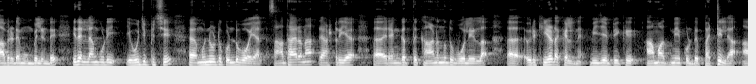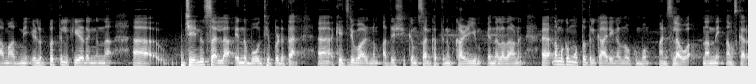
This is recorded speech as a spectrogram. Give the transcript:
അവരുടെ മുമ്പിലുണ്ട്. ഇതെല്ലാം കൂടി യോജിപ്പിച്ച് മുന്നോട്ട് കൊണ്ടുപോയാൽ സാധാരണ രാഷ്ട്രീയ രംഗത്ത് കാണുന്നത് പോലെയുള്ള ഒരു കീഴടക്കലിന് ബി ജെ പിക്ക് ആം ആദ്മിയെ കൊണ്ട് പറ്റില്ല. ആം ആദ്മി എളുപ്പത്തിൽ കീഴടങ്ങുന്ന ജനുസല്ല എന്ന് ബോധ്യപ്പെടുത്താൻ കെജ്രിവാളിനും അതിഷിക്കും സംഘത്തിനും കഴിയും എന്നുള്ളതാണ്. നമുക്ക് മൊത്തത്തിൽ കാര്യങ്ങൾ നോക്കുമ്പം മനസ്സിലാവുക. നന്ദി നമസ്കാരം.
